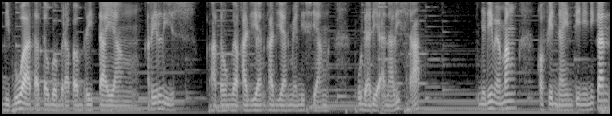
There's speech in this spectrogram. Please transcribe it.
dibuat atau beberapa berita yang rilis atau enggak kajian-kajian medis yang udah dianalisa jadi memang COVID-19 ini kan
